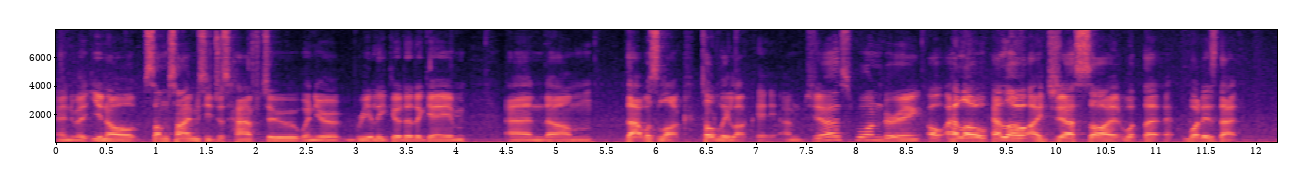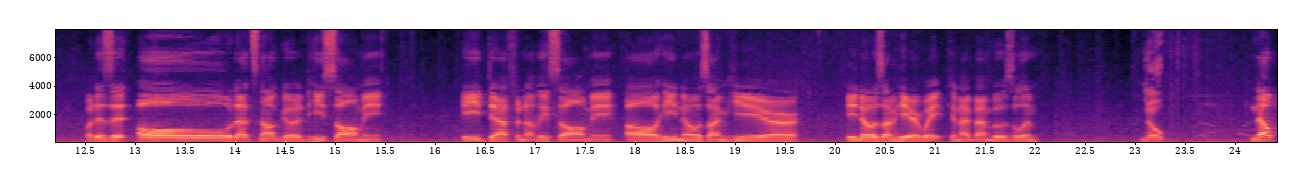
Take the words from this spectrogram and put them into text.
and, you know, sometimes you just have to when you're really good at a game, and, um, that was luck. Totally luck. Okay, I'm just wondering... Oh, hello. Hello, I just saw it. What the... What is that? What is it? Oh, that's not good. He saw me. He definitely saw me. Oh, he knows I'm here. He knows I'm here. Wait, can I bamboozle him? Nope. Nope.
